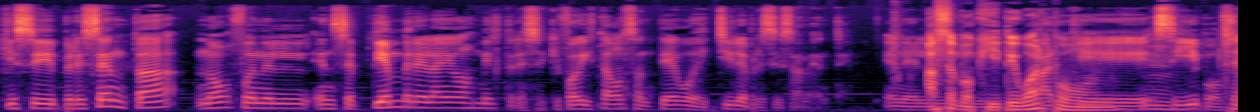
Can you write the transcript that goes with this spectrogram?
que se presenta no fue en, el, en septiembre del año 2013, que fue avistado en Santiago de Chile precisamente. En el Hace poquito igual, po. parque- Mm, Sí, son, sí.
